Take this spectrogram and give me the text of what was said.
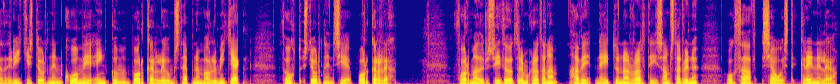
að ríkistjórnin komi engum borgarlegum stefnumálum í gegn, þótt stjórnin sé borgarleg. Formaður Svíþjóðdemokratana hafi neitunarvald í samstarfinu og það sjáist greinilega.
